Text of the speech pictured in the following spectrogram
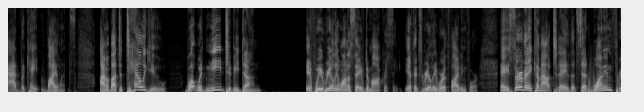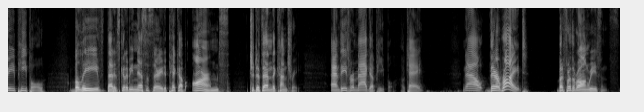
advocate violence. I'm about to tell you what would need to be done if we really want to save democracy, if it's really worth fighting for. A survey come out today that said one in three people believe that it's going to be necessary to pick up arms to defend the country. And these were MAGA people, okay? Now, they're right, but for the wrong reasons.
